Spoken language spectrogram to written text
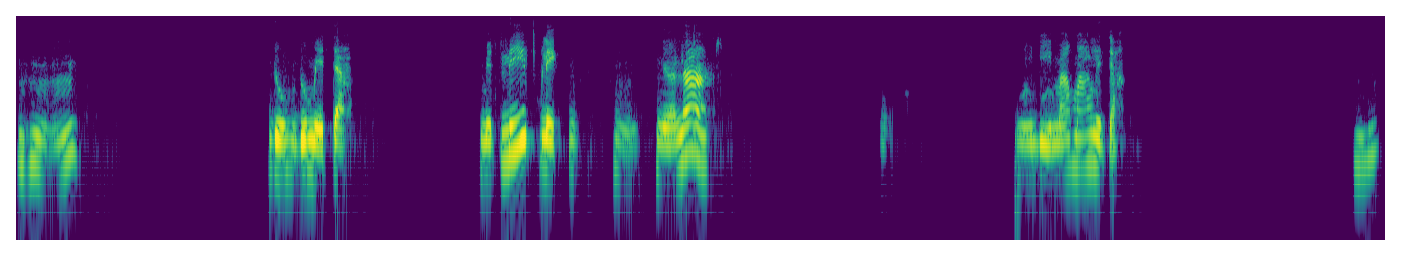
อือหือ ดูดูเม็ดจ้ะ เม็ดลีบเหล็กอื้อเนื้อหน้านี่ดีมาก ๆ เลยจ้ะอืม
